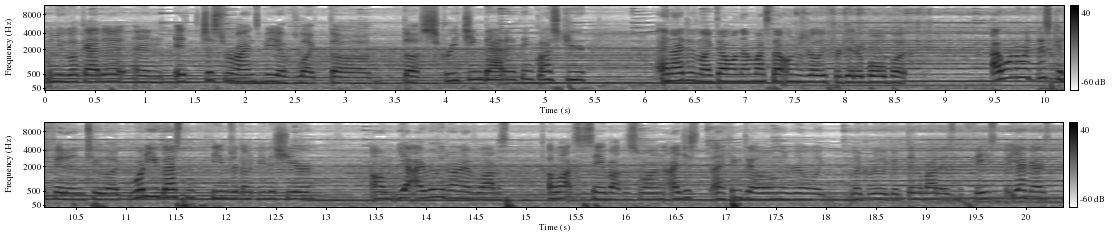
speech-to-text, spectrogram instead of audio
when you look at it, and it just reminds me of like the the Screeching Bat, I think, last year. And I didn't like that one that much. That one was really forgettable, but I wonder what this could fit into. Like, what do you guys think the themes are going to be this year? Um, yeah, I really don't have a lot of a lot to say about this one. I just I think the only real like like really good thing about it is the face. But yeah, guys.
